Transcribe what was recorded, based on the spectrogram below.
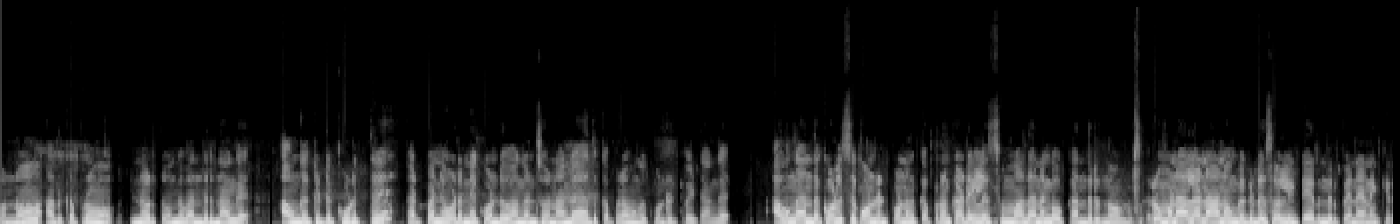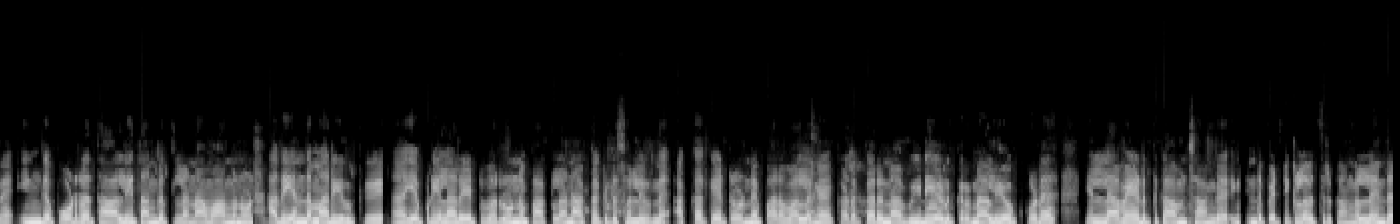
சொன்னோம். அதுக்கப்புறம் இன்னொருத்தவங்க வந்திருந்தாங்க. அவங்கக்கிட்ட கொடுத்து கட் பண்ணி உடனே கொண்டு வாங்கன்னு சொன்னாங்க. அதுக்கப்புறம் அவங்க கொண்டுட்டு போயிட்டாங்க. அவங்க அந்த கொலுசை கொண்டுட்டு போனதுக்கப்புறம் கடையில் சும்மா தானங்க உட்காந்துருந்தோம் ரொம்ப நாளாக நானும் உங்ககிட்ட சொல்லிகிட்டே இருந்திருப்பேன்னு நினைக்கிறேன். இங்கே போடுற தாலி தங்கத்தில் நான் வாங்கணும். அது எந்த மாதிரி இருக்குது எப்படியெல்லாம் ரேட் வரும்னு பார்க்கலான்னு அக்கா கிட்ட சொல்லியிருந்தேன். அக்கா கேட்ட உடனே பரவாயில்லைங்க கடைக்காரர் நான் வீடியோ எடுக்கிறனாலேயோ கூட எல்லாமே எடுத்து காமிச்சாங்க. இந்த பெட்டிக்குள்ளே வச்சுருக்காங்கல்ல இந்த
